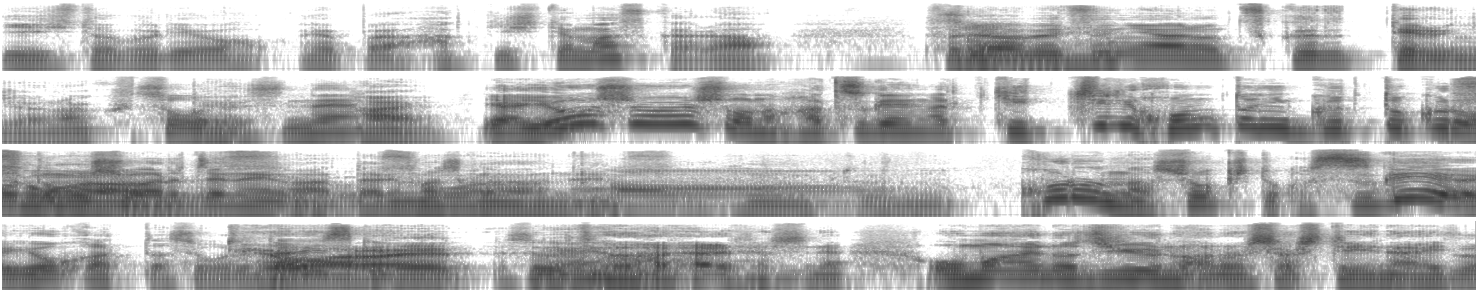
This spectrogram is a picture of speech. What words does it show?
いい人ぶりをやっぱり発揮してますからそれは別にあの作ってるんじゃなくて。そうですね、はい。い、や要所要所の発言がきっちり本当にグッとくる男シュワルツェネッガーってありますからね。本当に。コロナ初期とかすげえ良かったですよ。俺大好き。手を洗えだしね。お前の自由の話はしていないって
